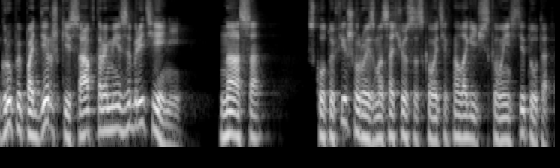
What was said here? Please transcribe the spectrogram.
группы поддержки и соавторами изобретений. НАСА. Скотту Фишеру из Массачусетского технологического института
